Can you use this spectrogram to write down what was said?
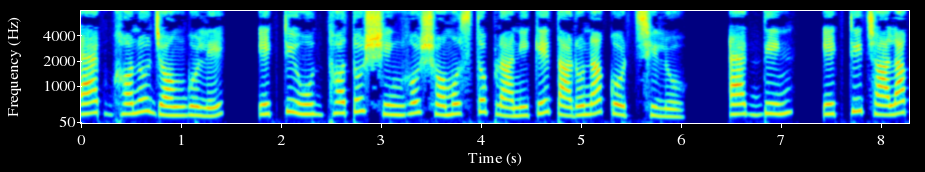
এক ঘন জঙ্গলে, একটি উদ্ধত সিংহ সমস্ত প্রাণীকে তাড়না করছিল। একদিন, একটি চালাক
